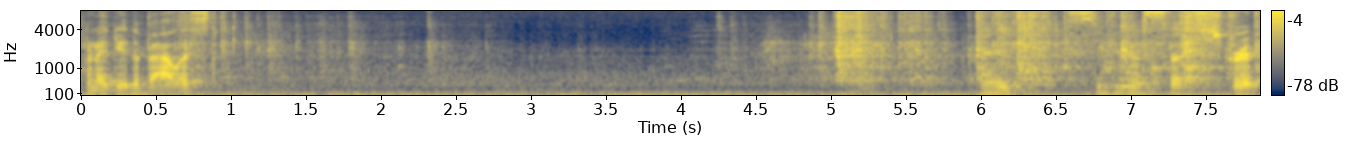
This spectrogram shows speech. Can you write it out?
when I do the ballast. And see this uh, strip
